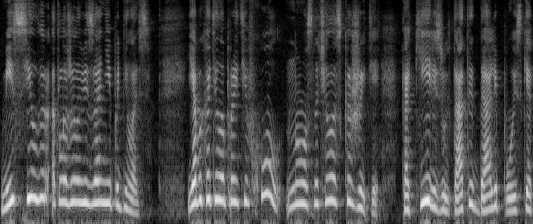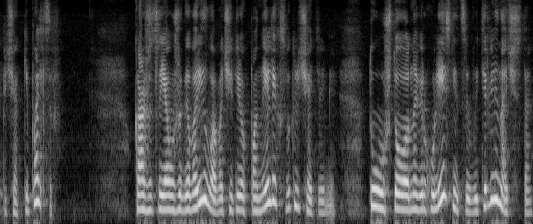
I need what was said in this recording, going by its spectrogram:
Мисс Силвер отложила вязание и поднялась. Я бы хотела пройти в холл, но сначала скажите, какие результаты дали поиски отпечатки пальцев? Кажется, я уже говорил вам о четырех панелях с выключателями. Ту, что наверху лестницы, вытерли начисто.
